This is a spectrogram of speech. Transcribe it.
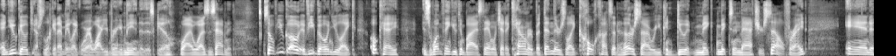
And you go. Jeff's looking at me like, "Where? Why are you bringing me into this, Gill? Why? Why is this happening?" So if you go, if you go and you like, okay, is one thing you can buy a sandwich at a counter, but then there's like cold cuts at another side where you can do it, make, mix and match yourself, right? And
